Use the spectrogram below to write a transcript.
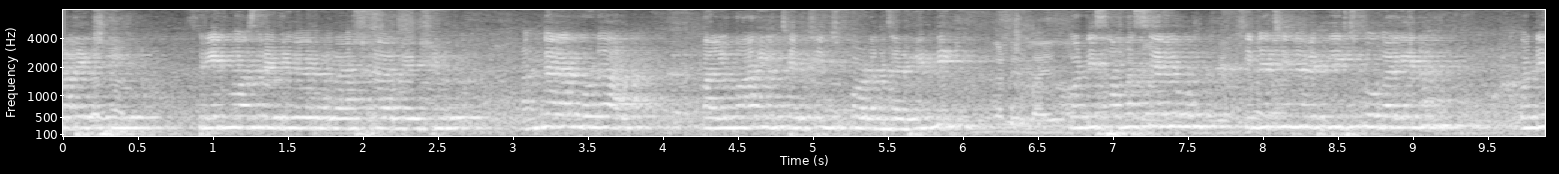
అధ్యక్షులు శ్రీనివాస్ రెడ్డి గారు రాష్ట్ర అధ్యక్షులు అందరం కూడా పలుమార్లు చర్చించుకోవడం జరిగింది. కొన్ని సమస్యలు చిన్న చిన్నవి తీర్చుకోగలిగిన. కొన్ని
